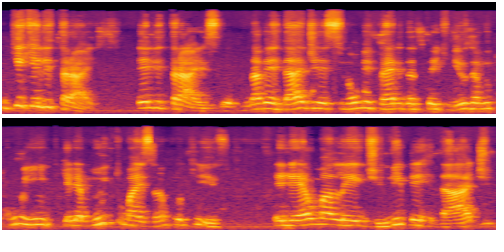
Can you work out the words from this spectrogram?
O que, que ele traz? Ele traz, na verdade, esse nome PL das fake news é muito ruim, porque ele é muito mais amplo que isso. Ele é uma lei de liberdade,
